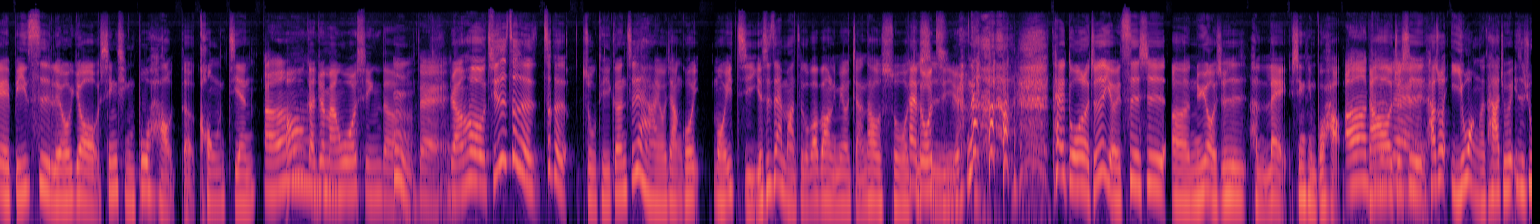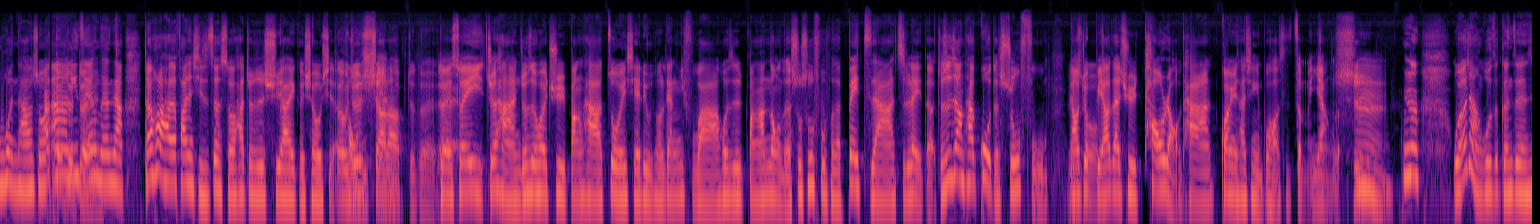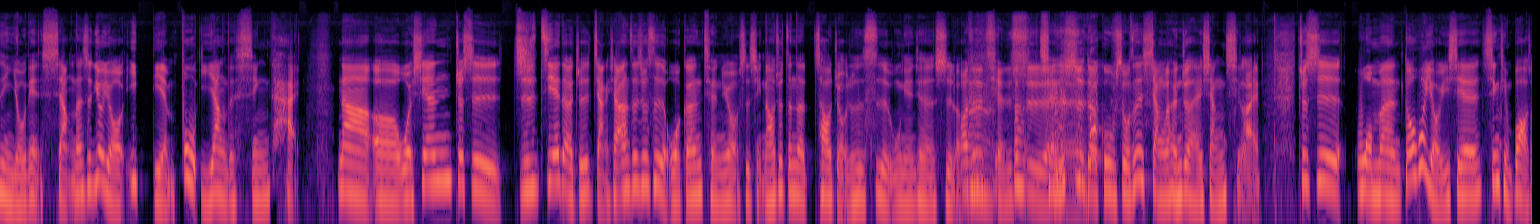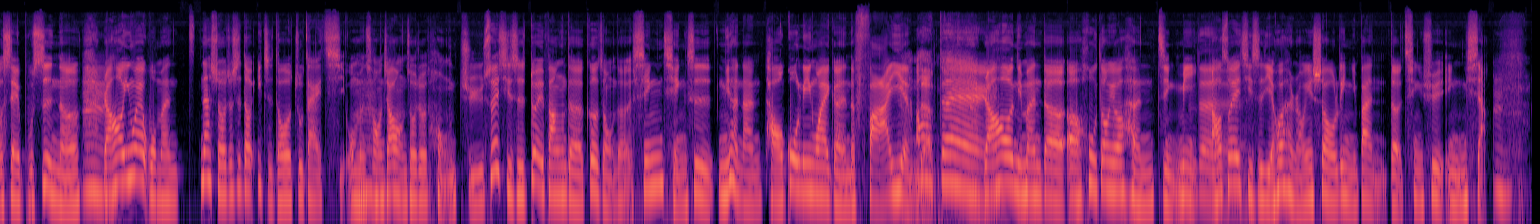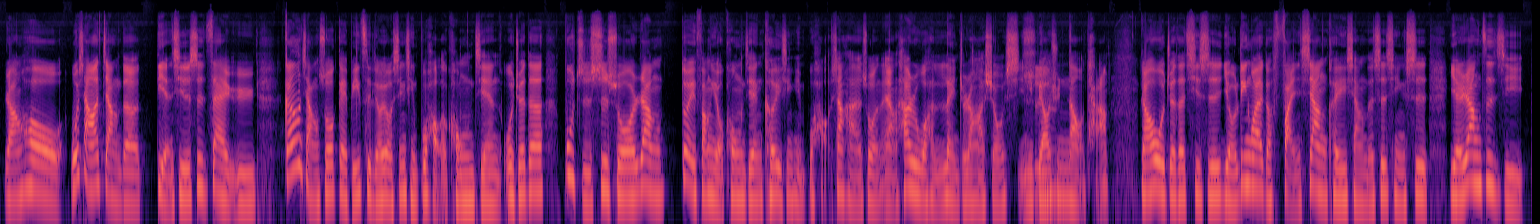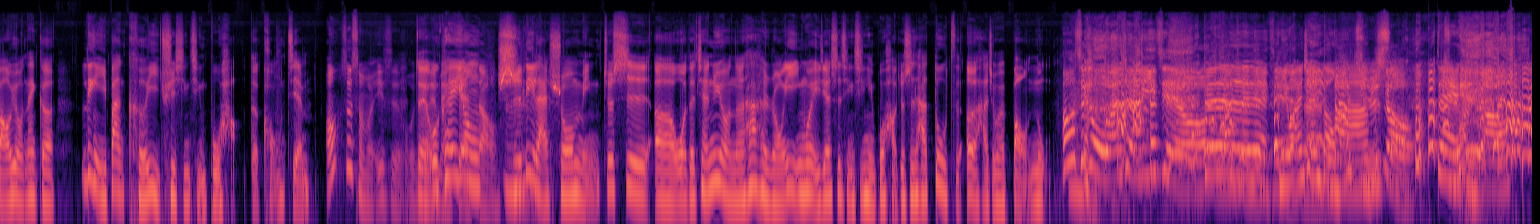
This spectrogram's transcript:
给彼此留有心情不好的空间哦，感觉蛮窝心的。嗯，对。然后其实这个这个主题跟之前还有讲过某一集，也是在马子狗包包里面有讲到说，太多集了。太多了，就是有一次是呃女友就是很累，心情不好，哦、然后就是他说以往的他就会一直去问他说啊，对对对。啊你怎样怎样怎样，但后来他就发现其实这时候他就是需要一个休息的空间，我就是 shut up 就对，对，所以就韩韩就是会去帮他做一些，例如说晾衣服啊，或是帮他弄的舒舒服服的被子啊之类的，就是让他过得舒服，然后就不要再去叨扰他关于他心情不好是怎么样了。是，嗯、那我要讲的故事跟这件事情有点像，但是又有一点不一样的心态。那呃，我先就是。直接的，就是讲一下，啊，这就是我跟前女友的事情，然后就真的超久，就是四五年前的事了。哦，这是前世，前世的故事，我真的想了很久才想起来。就是我们都会有一些心情不好的时候，谁不是呢？嗯、然后，因为我们那时候就是都一直都住在一起，我们从交往之后就同居，嗯、所以其实对方的各种的心情是你很难逃过另外一个人的法眼的。哦、对。然后你们的呃互动又很紧密，对然后所以其实也会很容易受另一半的情绪影响，嗯，然后我想要讲的点其实是在于刚刚讲说给彼此留有心情不好的空间，我觉得不只是说让对方有空间可以心情不好，像韩寒说的那样，他如果很累，你就让他休息，你不要去闹他。然后我觉得其实有另外一个反向可以想的事情是，也让自己保有那个另一半可以去心情不好的空间。哦，是什么意思？我对我可以用实例来说明，嗯、就是呃，我的前女友呢，她很容易因为一件事情心情不好，就是她肚子饿，她就会暴怒。哦，这个我完全理解哦，对对对对，你完全懂吗？举手，对，很高，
